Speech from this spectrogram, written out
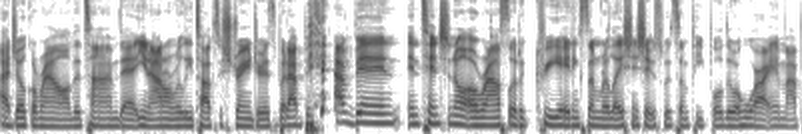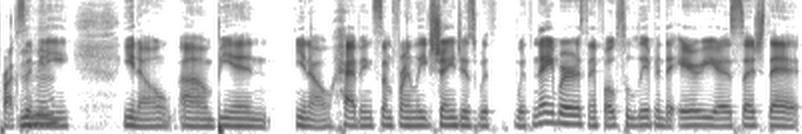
I joke around all the time that you know I don't really talk to strangers, but I've been I've been intentional around sort of creating some relationships with some people who who are in my proximity. You know, um, being you know having some friendly exchanges with with neighbors and folks who live in the area, such that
